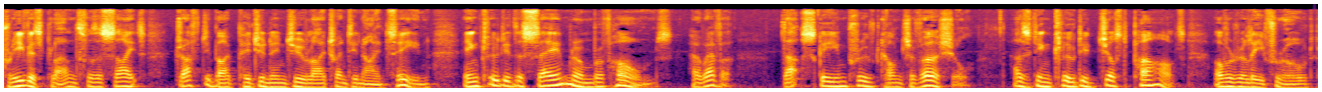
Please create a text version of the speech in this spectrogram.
Previous plans for the site, drafted by Pigeon in July 2019, included the same number of homes. However, that scheme proved controversial as it included just part of a relief road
